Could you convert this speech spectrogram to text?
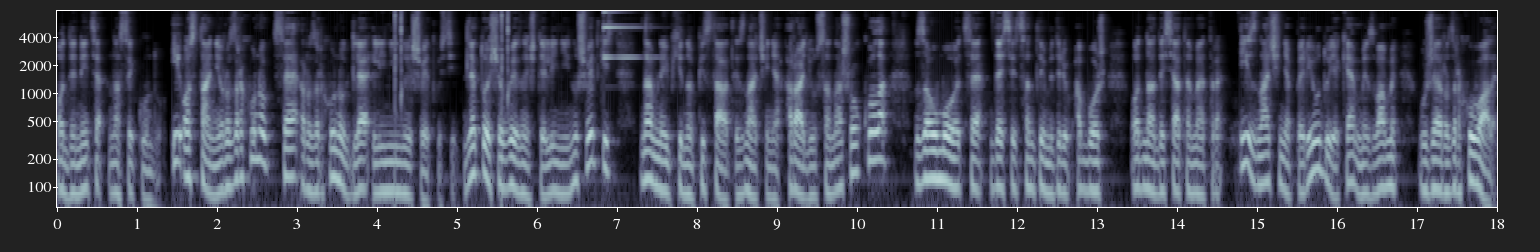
одиниця на секунду. І останній розрахунок це розрахунок для лінійної швидкості. Для того, щоб визначити лінійну швидкість, нам необхідно підставити значення радіуса нашого кола, за умови це 10 см або ж 1 десята метра, і значення періоду, яке ми з вами вже розрахували.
